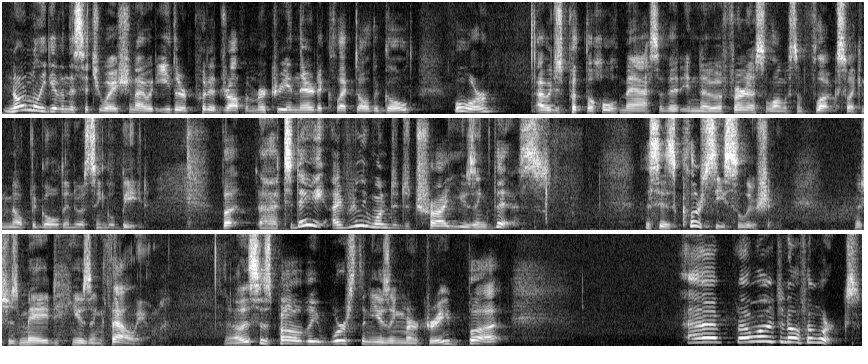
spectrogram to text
Normally given this situation, I would either put a drop of mercury in there to collect all the gold, or I would just put the whole mass of it into a furnace along with some flux so I can melt the gold into a single bead. But uh, today I really wanted to try using this. This is Clerici solution, which is made using thallium. Now this is probably worse than using mercury, but uh, I wanted to know if it works.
